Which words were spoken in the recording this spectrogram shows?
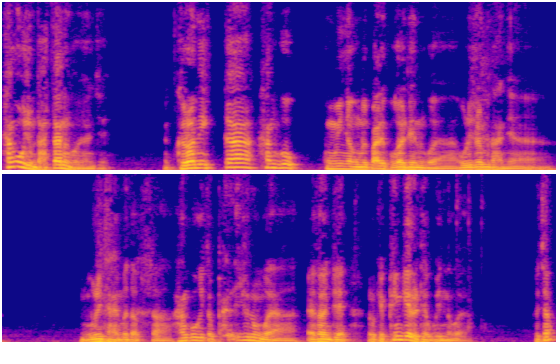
한국이 좀 낮다는 거예요, 이제. 그러니까 한국 국민연금이 빨리 고갈되는 거야. 우리 잘못 아니야. 우리 잘못 없어. 한국이 좀 빨리 주는 거야. 그래서 이제 이렇게 핑계를 대고 있는 거예요. 그죠?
